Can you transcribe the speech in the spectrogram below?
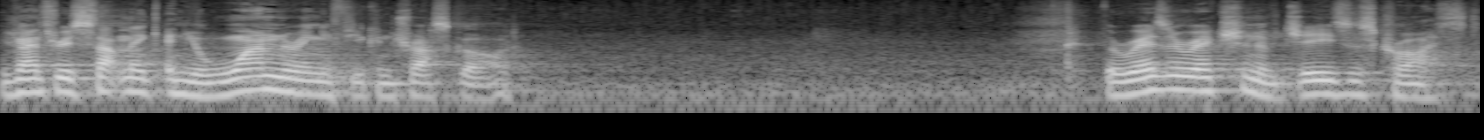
You're going through something and you're wondering if you can trust God. The resurrection of Jesus Christ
